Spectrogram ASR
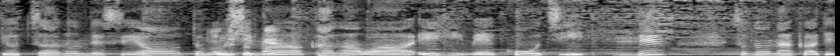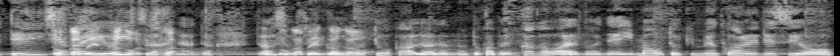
？4つあるんですよ。徳島、香川、愛媛、高知。うん。ね。その中で電車が唯一ドカベン入った。あ、ドカベン香川ドカ、あの、ドカベン香川、あのね、今をときめくあれですよ。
